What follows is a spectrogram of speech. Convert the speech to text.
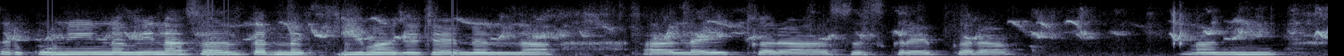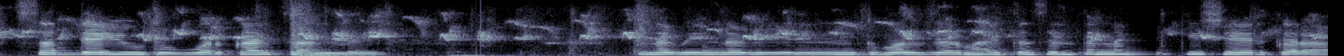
तर कोणी नवीन असाल तर नक्की माझ्या चॅनलला लाईक करा सबस्क्राईब करा. आणि सध्या यूट्यूबवर काय चाललं आहे नवीन नवीन तुम्हाला जर माहीत असेल तर नक्की शेअर करा.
